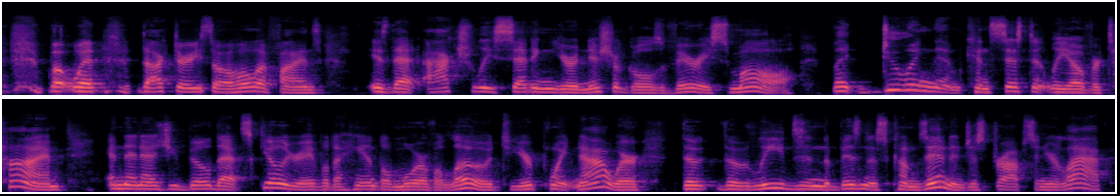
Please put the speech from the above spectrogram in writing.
but what dr Iso-Ahola finds is that actually setting your initial goals very small, but doing them consistently over time. And then as you build that skill, you're able to handle more of a load to your point now where the, the leads in the business comes in and just drops in your lap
